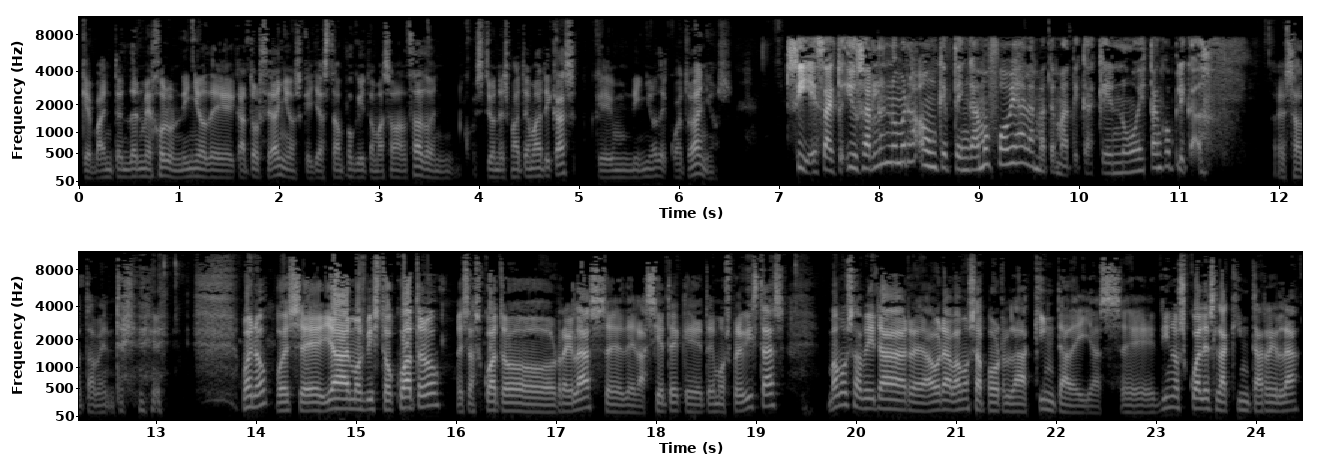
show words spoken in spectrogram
que va a entender mejor un niño de 14 años, que ya está un poquito más avanzado en cuestiones matemáticas, que un niño de 4 años. Sí, exacto. Y usar los números aunque tengamos fobias a las matemáticas, que no es tan complicado. Exactamente. Bueno, pues eh, ya hemos visto cuatro, esas cuatro reglas eh, de las siete que tenemos previstas. Vamos a mirar ahora, vamos a por la quinta de ellas. Eh, dinos cuál es la quinta regla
